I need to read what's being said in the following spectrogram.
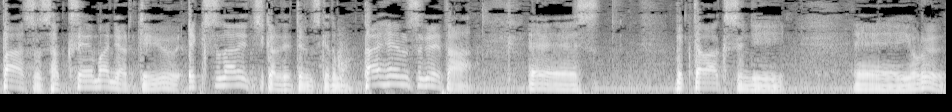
パース作成マニュアルというエクスナレッジから出てるんですけども大変優れた、えーベクターワークスに、えーよる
